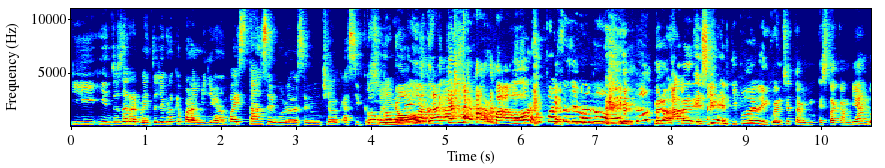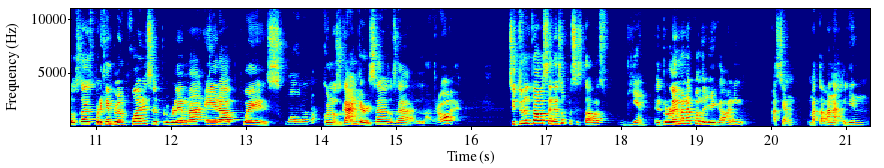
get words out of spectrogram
Y, y entonces de repente yo creo que para mí llegar a un país tan seguro debe ser un shock así como, Como no, México". atráquenme por favor. Un país tan seguro como México. Pero a ver, es que el tipo de delincuencia también está cambiando, ¿sabes? Por ejemplo, en Juárez el problema era pues ¿La droga? con los gangers, ¿sabes? O sea, la droga. Si tú no estabas en eso, pues estabas bien. El problema era cuando llegaban y hacían, mataban a alguien en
